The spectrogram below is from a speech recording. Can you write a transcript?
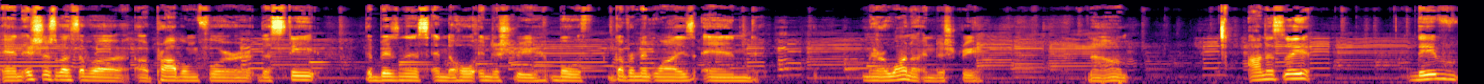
And it's just less of a, a problem for the state, the business, and the whole industry, both government wise and marijuana industry. Now, honestly, they've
